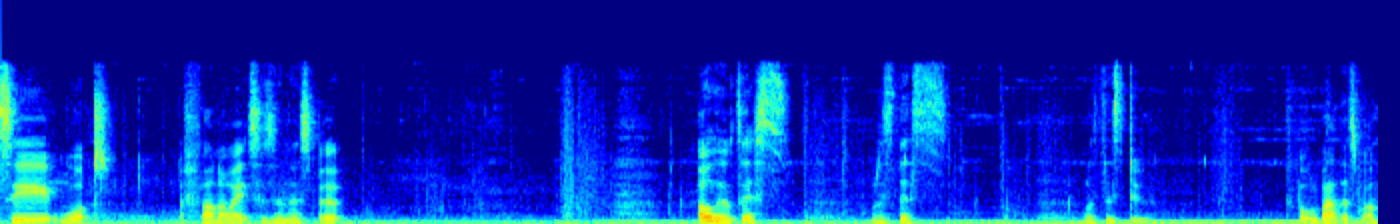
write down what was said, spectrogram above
See what fun awaits us in this bit. Oh, there's this. What is this? What does this do? Forgot all about this one.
